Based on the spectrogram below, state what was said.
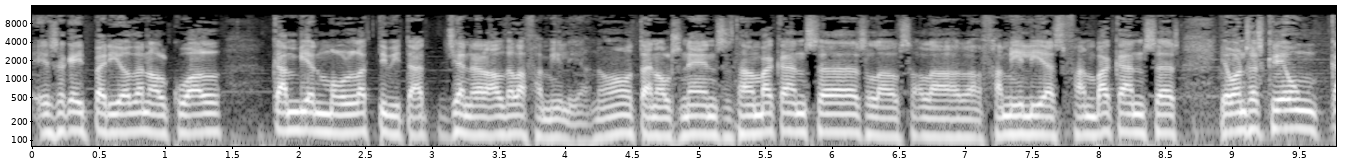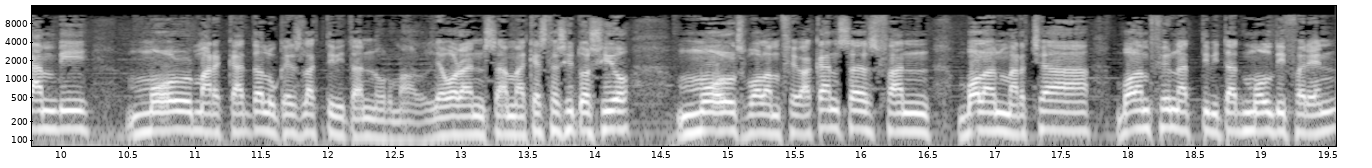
és aquell període en el qual canvien molt l'activitat general de la família, no? Tant els nens estan en vacances, les, la, les famílies fan vacances, llavors es crea un canvi molt marcat de lo que és l'activitat normal. Llavors, amb aquesta situació, molts volen fer vacances, fan, volen marxar, volen fer una activitat molt diferent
